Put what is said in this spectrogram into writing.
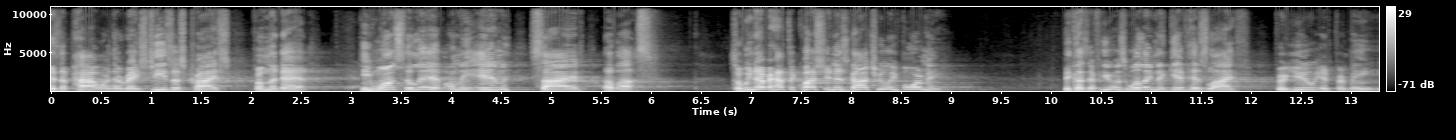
is the power that raised Jesus Christ from the dead. He wants to live on the inside of us. So we never have to question is God truly for me? Because if he was willing to give his life for you and for me,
